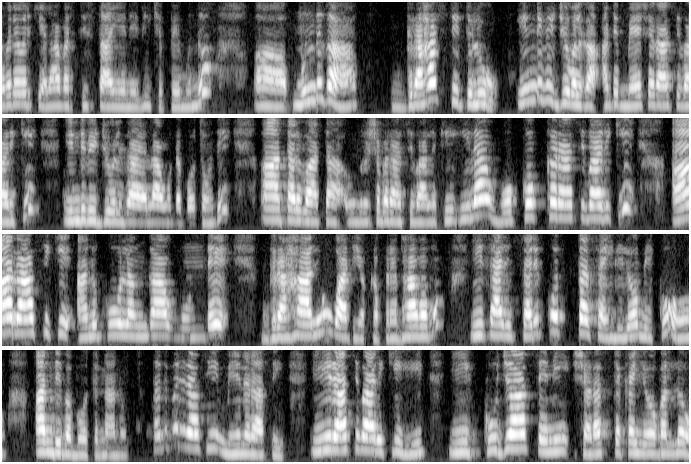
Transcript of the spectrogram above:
ఎవరెవరికి ఎలా వర్తిస్తాయి అనేది చెప్పే ముందు ఆ ముందుగా గ్రహస్థితులు ఇండివిజువల్గా అంటే మేషరాశి వారికి ఇండివిజువల్గా ఎలా ఉండబోతోంది ఆ తర్వాత వృషభ రాశి వాళ్ళకి ఇలా ఒక్కొక్క రాశి వారికి ఆ రాశికి అనుకూలంగా ఉండే గ్రహాలు వాటి యొక్క ప్రభావము ఈసారి సరికొత్త శైలిలో మీకు అందివ్వబోతున్నాను. తదుపరి రాశి మీనరాశి. ఈ రాశి వారికి ఈ కుజ శని షడష్టక యోగంలో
